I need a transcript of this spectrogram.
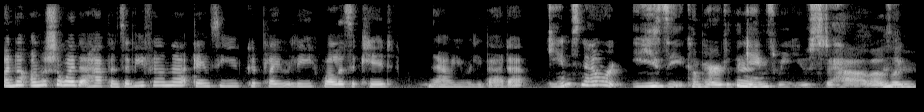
I'm, not, I'm not sure why that happens. Have you found that games that you could play really well as a kid, now you're really bad at? Games now are easy compared to the Mm. games we used to have. I was like, Mhm.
